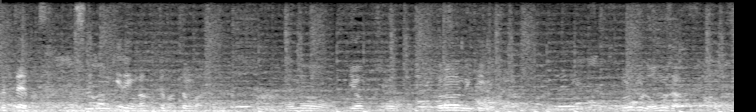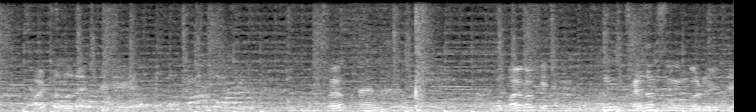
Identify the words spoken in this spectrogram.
그때 봤어요. 출근길인가? 그때 봤던 것 같아요. 너무 귀엽고 그런 느낌이 있어요. 얼굴 너무 작았어요. 말투도 되게 저요? 뭐 말 걸 게 있으면 공잘 던지는 거를 이제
